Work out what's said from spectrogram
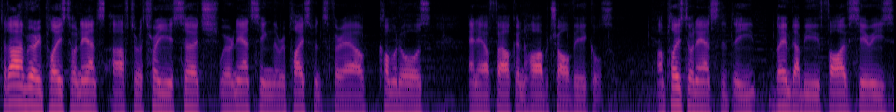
Today I'm very pleased to announce after a three-year search we're announcing the replacements for our Commodores and our Falcon Highway Patrol vehicles. I'm pleased to announce that the BMW 5 Series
